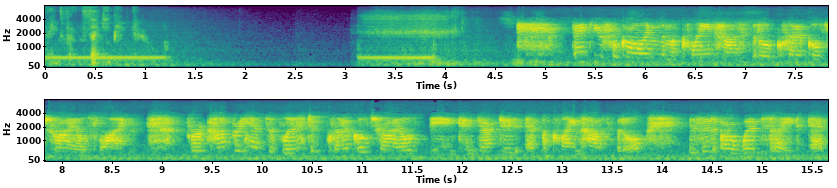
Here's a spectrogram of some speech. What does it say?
Thanks for the second picture. Thank you for calling the McLean Hospital For a comprehensive list of clinical trials being conducted at McLean Hospital, visit our website at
